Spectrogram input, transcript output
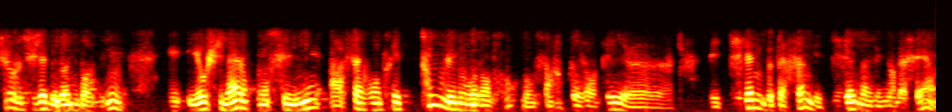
sur le sujet de l'onboarding. Et, au final, on s'est mis à faire rentrer tous les nouveaux entrants. Donc ça a représenté euh, des dizaines de personnes, des dizaines d'ingénieurs d'affaires,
